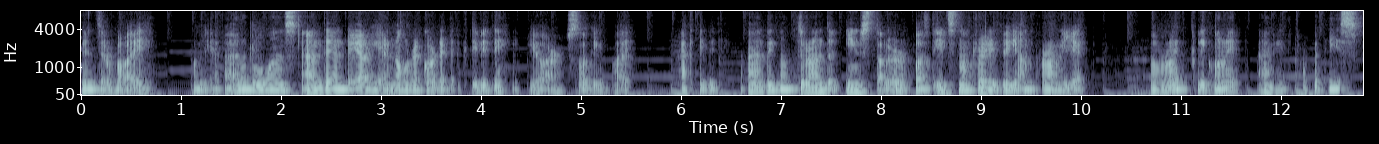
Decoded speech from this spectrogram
filter by only available ones and then they are here no recorded activity if you are sorting by activity. And we want to run the installer, but it's not ready to run yet. So right click on it and hit properties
